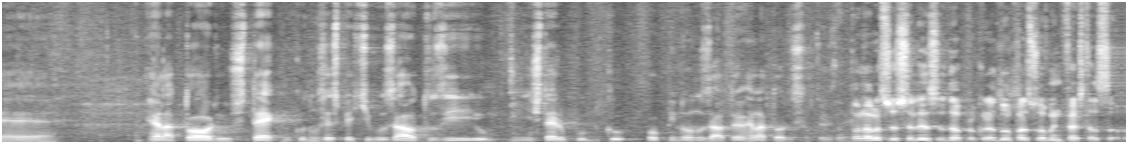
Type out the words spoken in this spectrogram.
É, relatórios técnicos nos respectivos autos e o Ministério Público opinou nos autos. É o relatório, senhor A presidente. palavra, Sua Excelência, do procurador para sua manifestação.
